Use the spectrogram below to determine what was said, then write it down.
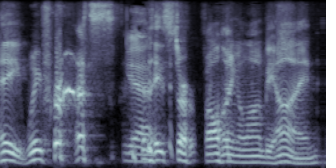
hey, wait for us. Yeah. they start following along behind.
